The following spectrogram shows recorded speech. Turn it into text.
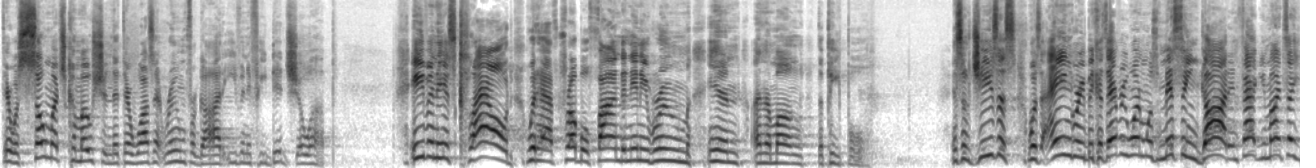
there was so much commotion that there wasn't room for God, even if He did show up. Even His cloud would have trouble finding any room in and among the people. And so Jesus was angry because everyone was missing God. In fact, you might say,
